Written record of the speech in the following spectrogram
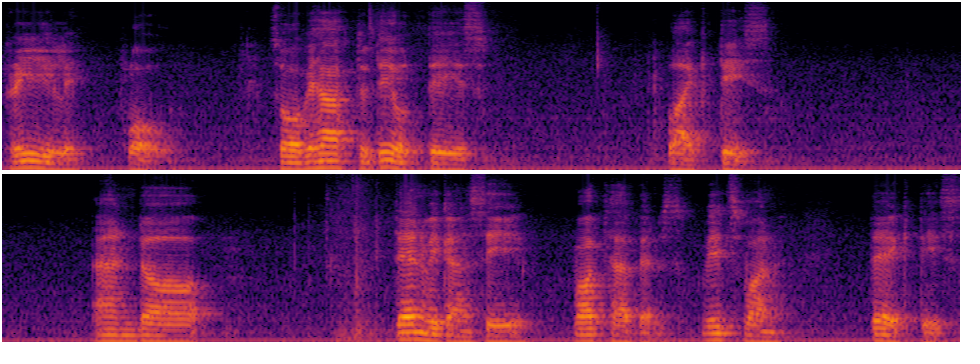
freely flow. So we have to tilt these like this and uh, then we can see what happens, which one take this.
